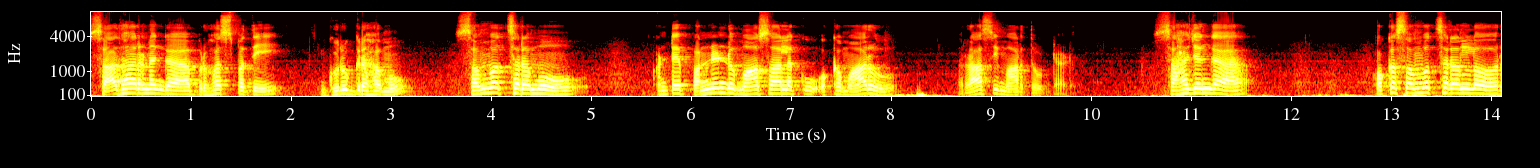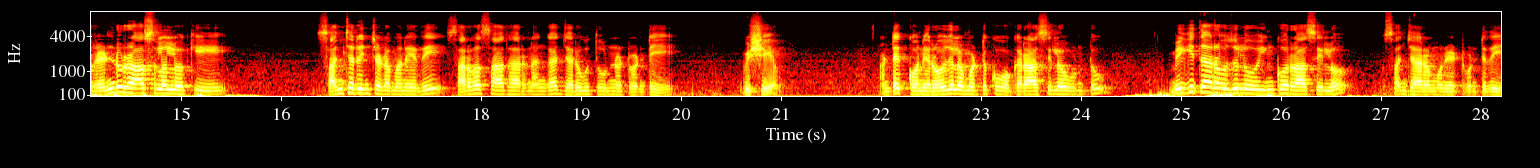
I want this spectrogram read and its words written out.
సాధారణంగా బృహస్పతి గురుగ్రహము సంవత్సరము అంటే పన్నెండు మాసాలకు ఒక మారు రాశి మారుతూ ఉంటాడు. సహజంగా ఒక సంవత్సరంలో రెండు రాసులలోకి సంచరించడం అనేది సర్వసాధారణంగా జరుగుతున్నటువంటి విషయం. అంటే కొన్ని రోజుల మట్టుకు ఒక రాశిలో ఉంటూ మిగతా రోజులు ఇంకో రాశిలో సంచారం అనేటువంటిది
